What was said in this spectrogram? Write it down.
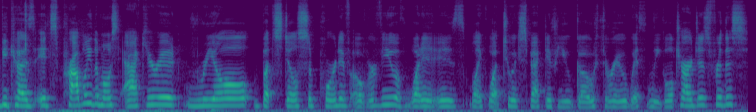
because it's probably the most accurate, real, but still supportive overview of what it is like, what to expect if you go through with legal charges for this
